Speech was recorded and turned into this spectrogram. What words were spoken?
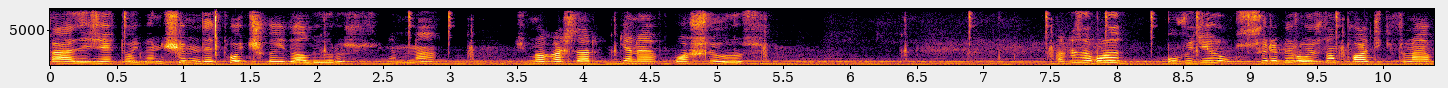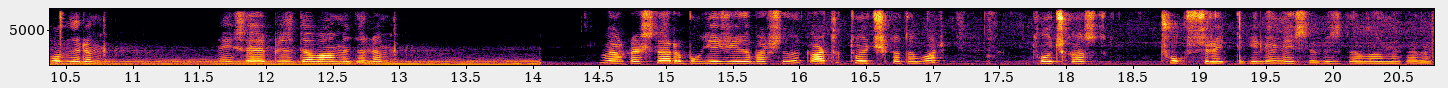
Sadece Toy yani. Şimdi Toy Chicka'yı da alıyoruz yanına. Şimdi arkadaşlar gene başlıyoruz. Arkadaşlar burada bu video uzun sürebilir o yüzden part 2 falan yapabilirim. Neyse biz devam edelim. Arkadaşlar bu geceye de başladık. Artık Toy Chica da var. Toy Chica çok sürekli geliyor. Neyse biz devam edelim.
